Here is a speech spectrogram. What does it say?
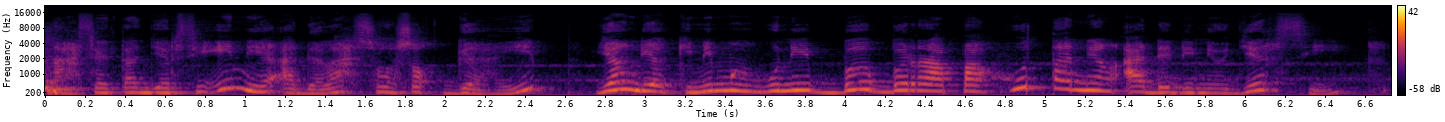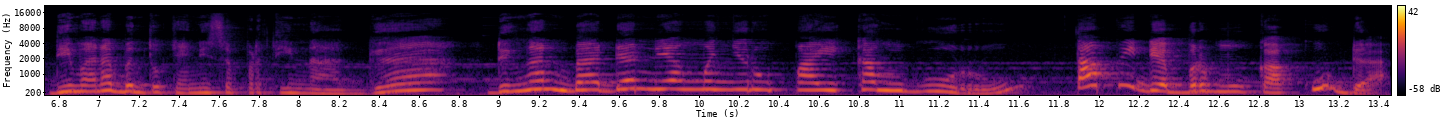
Nah, setan Jersey ini adalah sosok gaib yang diyakini menghuni beberapa hutan yang ada di New Jersey, di mana bentuknya ini seperti naga dengan badan yang menyerupai kanguru tapi dia bermuka kuda.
